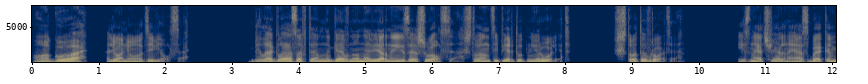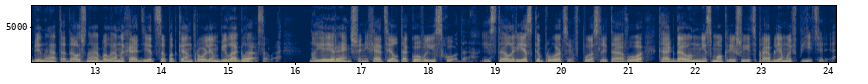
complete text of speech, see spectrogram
«Ого!» — Леня удивился. «Белоглазов там на говно, наверное, и зашелся, что он теперь тут не рулит». Что-то вроде. Изначально СБ комбината должна была находиться под контролем Белоглазова — но я и раньше не хотел такого исхода и стал резко против после того, когда он не смог решить проблемы в Питере.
